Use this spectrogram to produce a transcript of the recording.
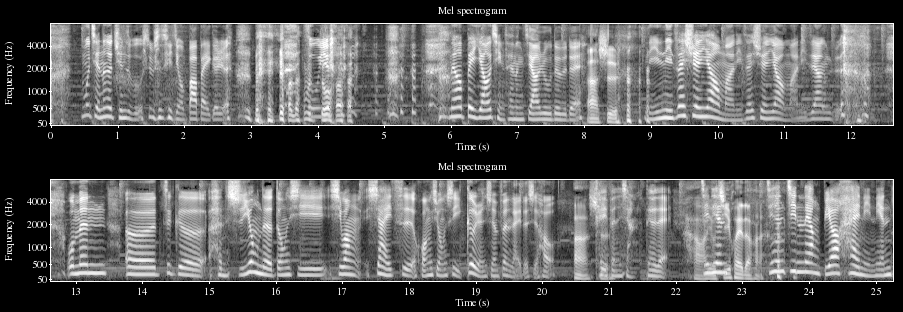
目前那个群主是不是已经有八百个人？没有那么多。那要被邀请才能加入，对不对？啊，是。你你在炫耀嘛？你在炫耀嘛？你这样子，我们呃，这个很实用的东西，希望下一次黄雄是以个人身份来的时候啊，可以分享，对不对？好，今天有机会的话，今天尽量不要害你年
